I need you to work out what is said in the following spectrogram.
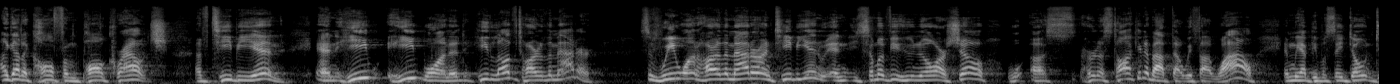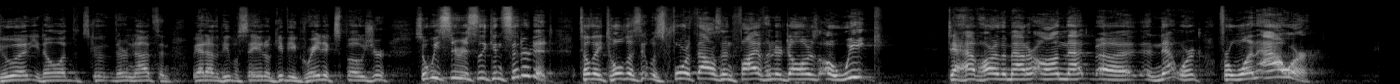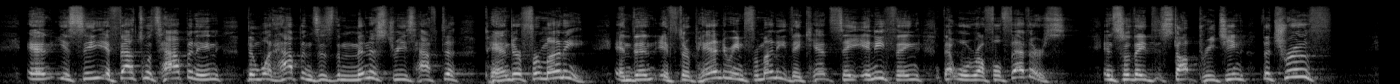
I got a call from Paul Crouch of TBN, and he, he wanted, he loved Heart of the Matter says, We want Heart of the Matter on TBN. And some of you who know our show uh, heard us talking about that. We thought, wow. And we had people say, Don't do it. You know? They're nuts. And we had other people say, It'll give you great exposure. So we seriously considered it till they told us it was $4,500 a week to have Heart of the Matter on that uh, network for one hour. And you see, if that's what's happening, then what happens is the ministries have to pander for money. And then if they're pandering for money, they can't say anything that will ruffle feathers. And so they stop preaching the truth.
